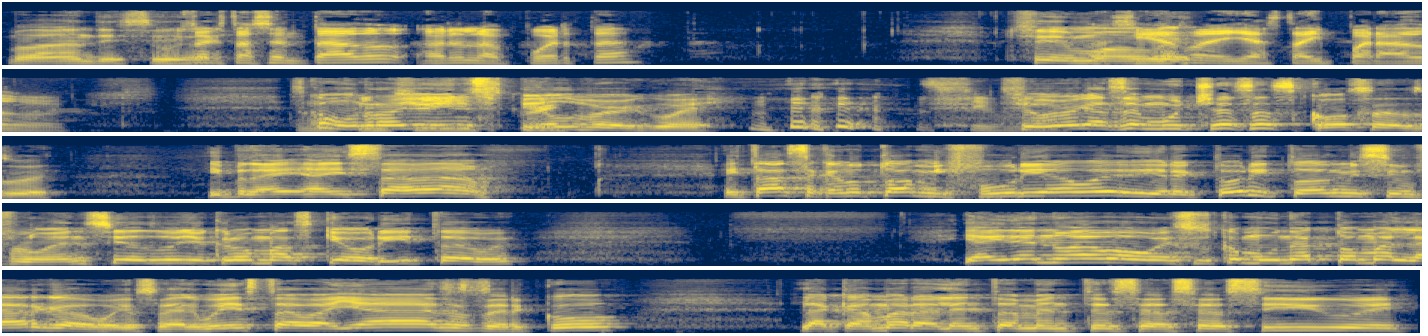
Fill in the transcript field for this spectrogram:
Blondie, sí. Me gusta que está sentado, abre la puerta, la Simón, cierra güey. y ya está ahí parado. Es como un rollo de Spielberg, güey. Sí, Spielberg hace mucho esas cosas, güey. Y pues ahí, ahí estaba. Ahí estaba sacando toda mi furia, güey, director, y todas mis influencias, güey. Yo creo más que ahorita, güey. Y ahí de nuevo, güey, eso es como una toma larga, güey. O sea, el güey estaba allá, se acercó. La cámara lentamente se hace así, güey.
